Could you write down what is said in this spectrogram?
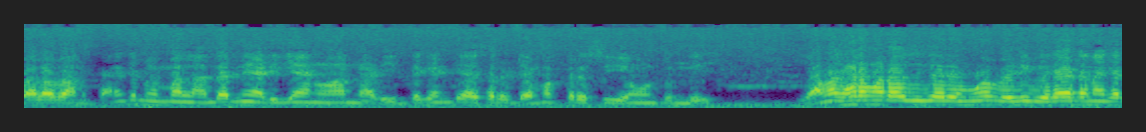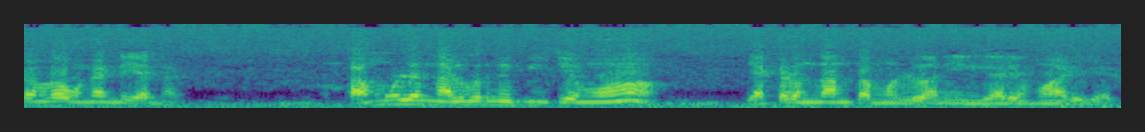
బలవాన్ కనుక మిమ్మల్ని అందరినీ అడిగాను అన్నాడు. ఇంతకంటే అసలు డెమోక్రసీ ఏముంటుంది? యమధర్మరాజు గారేమో వెళ్ళి విరాట నగరంలో ఉండండి అన్నాడు. తమ్ముళ్ళని నలుగురిని పిలిచేమో ఎక్కడుందాం తమ్ముళ్ళు? అని గారేమో అడిగాడు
